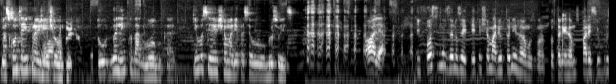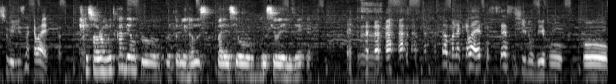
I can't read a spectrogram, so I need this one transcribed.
Mas conta aí pra gente, ô, do, do elenco da Globo, cara. Quem você chamaria para ser o Bruce Willis? Olha, se fosse nos anos 80, eu chamaria o Tony Ramos, mano. Porque o Tony Ramos parecia o Bruce Willis naquela época. Acho que sobra muito cabelo pro, pro Tony Ramos parecer o Bruce Willis, hein, cara? Não, mas naquela época, se você assistir no vivo o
